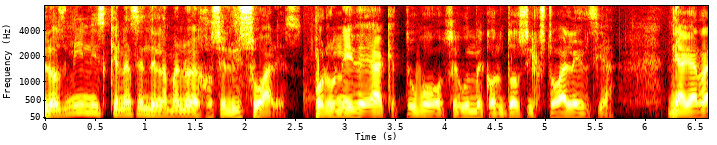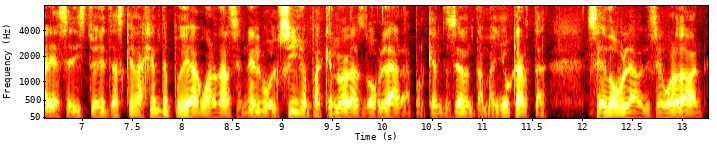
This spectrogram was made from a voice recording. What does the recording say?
Los minis que nacen de la mano de José Luis Suárez, por una idea que tuvo, según me contó Sixto Valencia, de agarrar y hacer historietas que la gente pudiera guardarse en el bolsillo para que no las doblara, porque antes eran tamaño carta, se doblaban y se guardaban.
